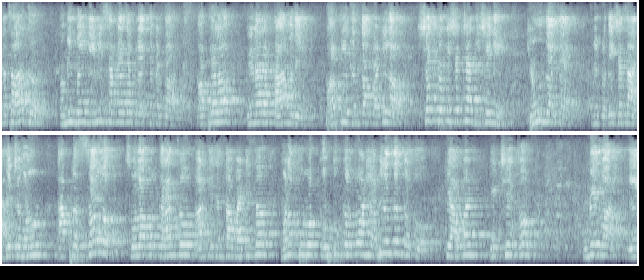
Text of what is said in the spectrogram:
त्याचा अर्थ अमितभाई नेहमीच सांगण्याचा प्रयत्न करतात आपल्याला येणाऱ्या काळामध्ये भारतीय जनता पार्टीला शत प्रतिशतच्या दिशेने घेऊन जायचं आहे. मी प्रदेशाचा अध्यक्ष म्हणून आपलं सर्व सोलापूरकरांचं भारतीय जनता पार्टीचं मनपूर्वक कौतुक करतो आणि अभिनंदन करतो की आपण एकशे एक उमेदवार हे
